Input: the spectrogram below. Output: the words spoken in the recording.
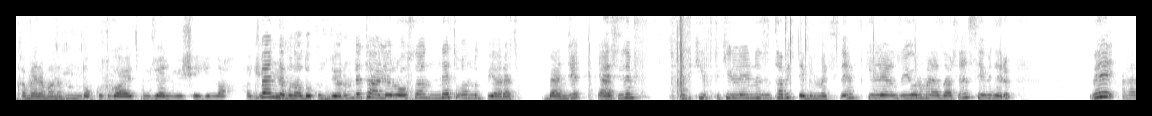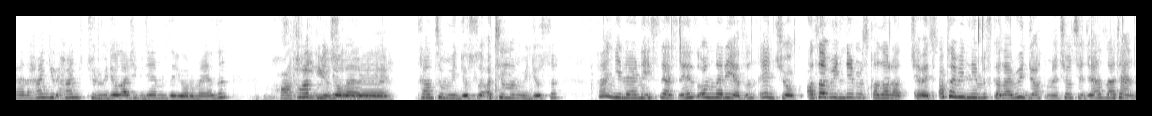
kameramanım? 9 gayet güzel bir şekilde hak ediyor. Ben de buna 9 diyorum. Detayları olsa net onluk bir araç bence. Yani sizin fikir, fikirlerinizi tabii ki de bilmek isterim. Fikirlerinizi yoruma yazarsanız sevinirim. Ve hani hangi hangi tür videolar çekeceğimizi de yoruma yazın. Hunt videoları, olabilir. tanıtım videosu, açılım videosu. Hangilerini isterseniz onları yazın. En çok Atabildiğimiz kadar atacağız. evet atabildiğimiz kadar video atmaya çalışacağız. Zaten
